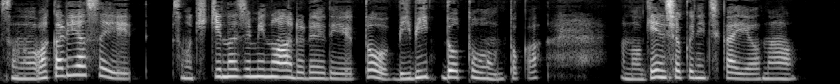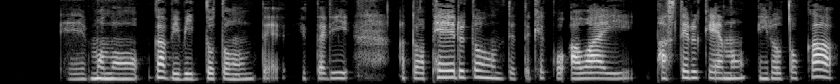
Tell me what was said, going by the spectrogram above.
その分かりやすい、その聞き馴染みのある例で言うと、ビビッドトーンとか、あの原色に近いような、えーものがビビッドトーンって言ったり、あとはペールトーンって言って結構淡いパステル系の色とか、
